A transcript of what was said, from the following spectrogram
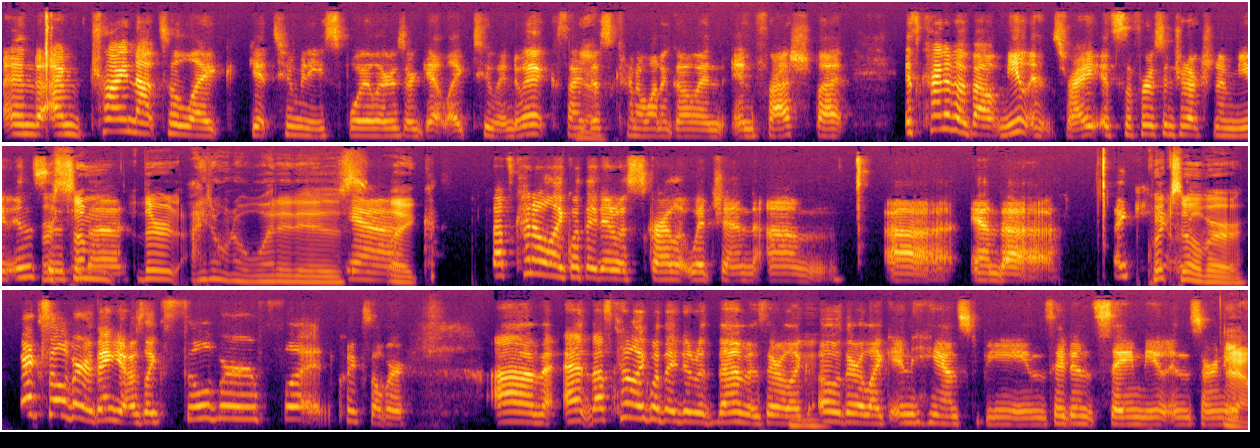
and I'm trying not to like get too many spoilers or get like too into it because I Yeah. just kind of want to go in in fresh, but. It's kind of about mutants, right? It's the first introduction of mutants Or into some the. there I don't know what it is. Yeah. Like That's kind of like what they did with Scarlet Witch and um uh and uh Quicksilver. Quicksilver. Thank you. I was like Silverfoot, Quicksilver. Um, and that's kind of like what they did with them. Is they're like, Mhm. oh, they're like enhanced beings. They didn't say mutants or Yeah.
